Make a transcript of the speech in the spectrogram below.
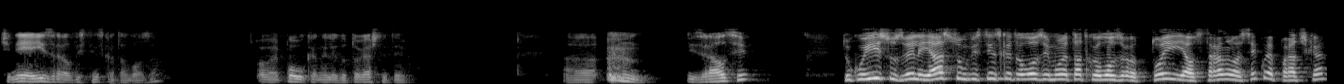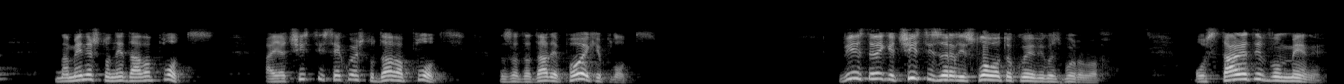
че не е Израел вистинската лоза, ова е поука, нели, до тогашните а, израелци, туку Исус вели, јас сум вистинската лоза и мојот татко е лозарот, тој ја отстранува секоја прачка на мене што не дава плод, а ја чисти секоја што дава плод, за да даде повеќе плод. Вие сте веќе чисти заради Словото кое ви го зборував. Останете во мене,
